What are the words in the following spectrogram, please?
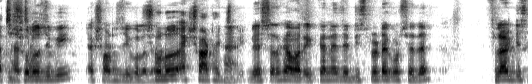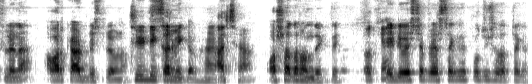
আচ্ছা, ষোলো জিবি একশো আঠাশ জিবি বলা যায় ষোলো একশো আঠাশ হ্যাঁ জিবি দেখো আবার এখানে যে ডিসপ্লেটা করছে এদের ফ্ল্যাট ডিসপ্লে না আবার কার্ভ ডিসপ্লেও না। 3D সেমি কাপ হ্যাঁ। আচ্ছা। অসাধারণ দেখতে। ওকে এই ডিভাইসটা প্রাইস থাকবে পঁচিশ হাজার টাকা।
